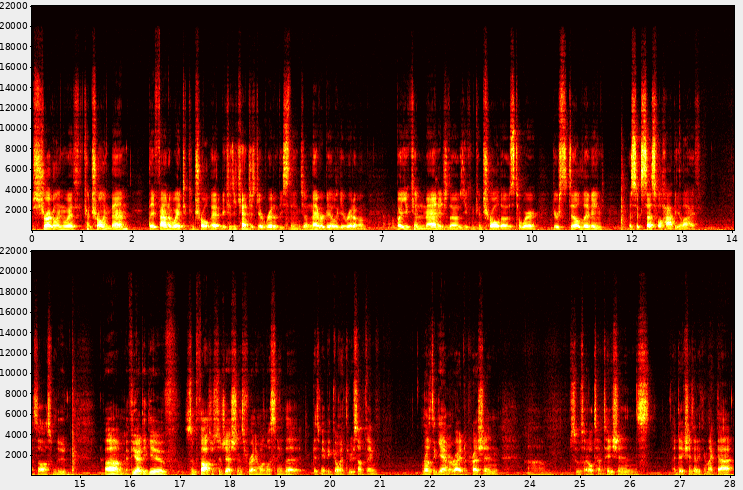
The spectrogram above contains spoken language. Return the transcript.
struggling with controlling them, they found a way to control it because you can't just get rid of these things. You'll never be able to get rid of them. But you can manage those, you can control those to where you're still living a successful, happy life. That's awesome, dude. Um, if you had to give some thoughts or suggestions for anyone listening that is maybe going through something, runs the gamut, right? Depression, um, suicidal temptations, addictions, anything like that.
